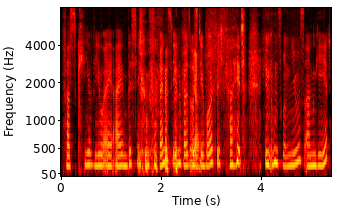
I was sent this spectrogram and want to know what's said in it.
fast Clearview AI ein bisschen Konkurrenz, jedenfalls was ja. die Häufigkeit in unseren News angeht.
